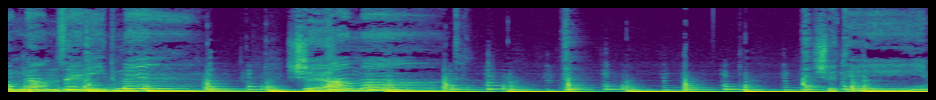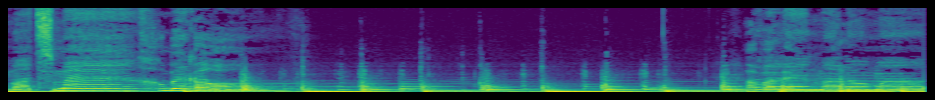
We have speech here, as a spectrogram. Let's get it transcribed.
אמנם זה נדמה שאמרת שתהיי עם עצמך בקרוב. אבל אין מה לומר.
